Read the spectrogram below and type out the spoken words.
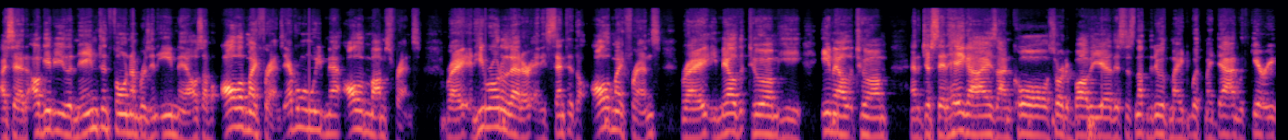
I said, I'll give you the names and phone numbers and emails of all of my friends, everyone we've met, all of mom's friends, right? And he wrote a letter and he sent it to all of my friends, right? He mailed it to him, he emailed it to him, and it just said, Hey guys, I'm Cole, sort of bother you. This has nothing to do with my with my dad, with Gary.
